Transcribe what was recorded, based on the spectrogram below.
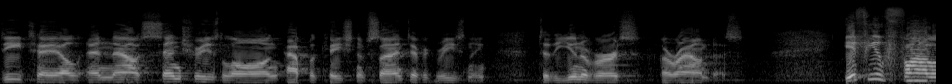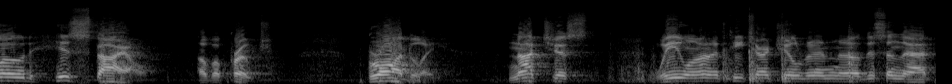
detailed, and now centuries-long application of scientific reasoning to the universe around us. If you followed his style of approach broadly, not just we want to teach our children uh, this and that,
